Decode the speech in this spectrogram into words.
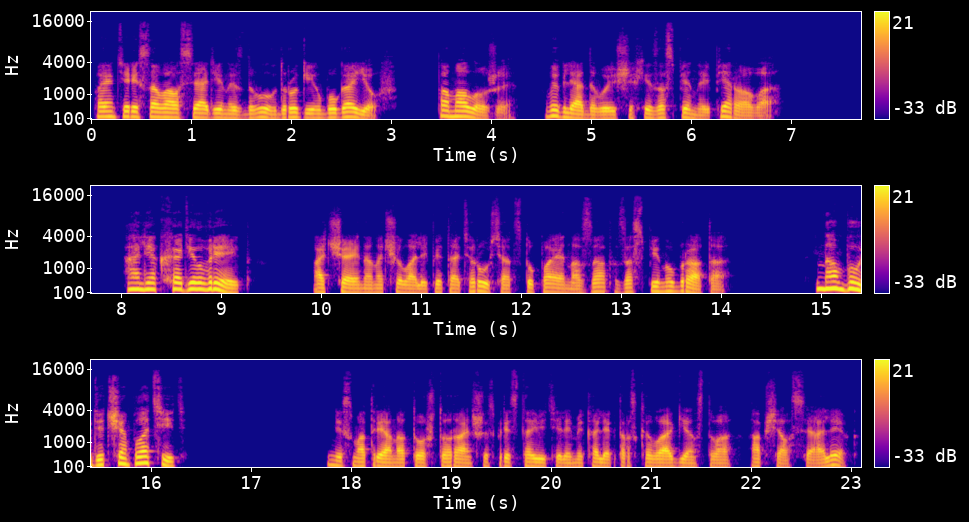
Поинтересовался один из двух других бугаев, помоложе, выглядывающих из-за спины первого. «Олег ходил в рейд!» Отчаянно начала лепетать Русь, отступая назад за спину брата. «Нам будет чем платить!» Несмотря на то, что раньше с представителями коллекторского агентства общался Олег,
